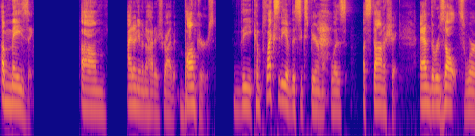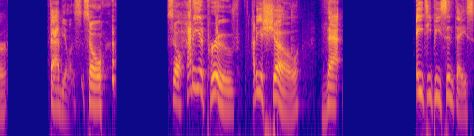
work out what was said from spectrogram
amazing. Um, I don't even know how to describe it. Bonkers. The complexity of this experiment was astonishing, and the results were fabulous. So, so how do you prove? How do you show that ATP synthase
